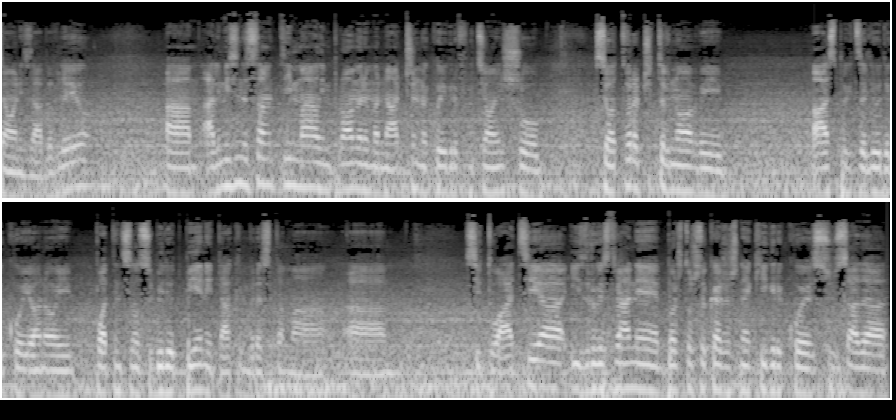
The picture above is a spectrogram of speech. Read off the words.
se oni zabavljaju. Um, ali mislim da sam tim malim promenama načina na koji igre funkcionišu se otvara čitav novi aspekt za ljude koji ono i potencijalno su bili odbijeni takvim vrstama um, situacija i s druge strane baš to što kažeš neke igre koje su sada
